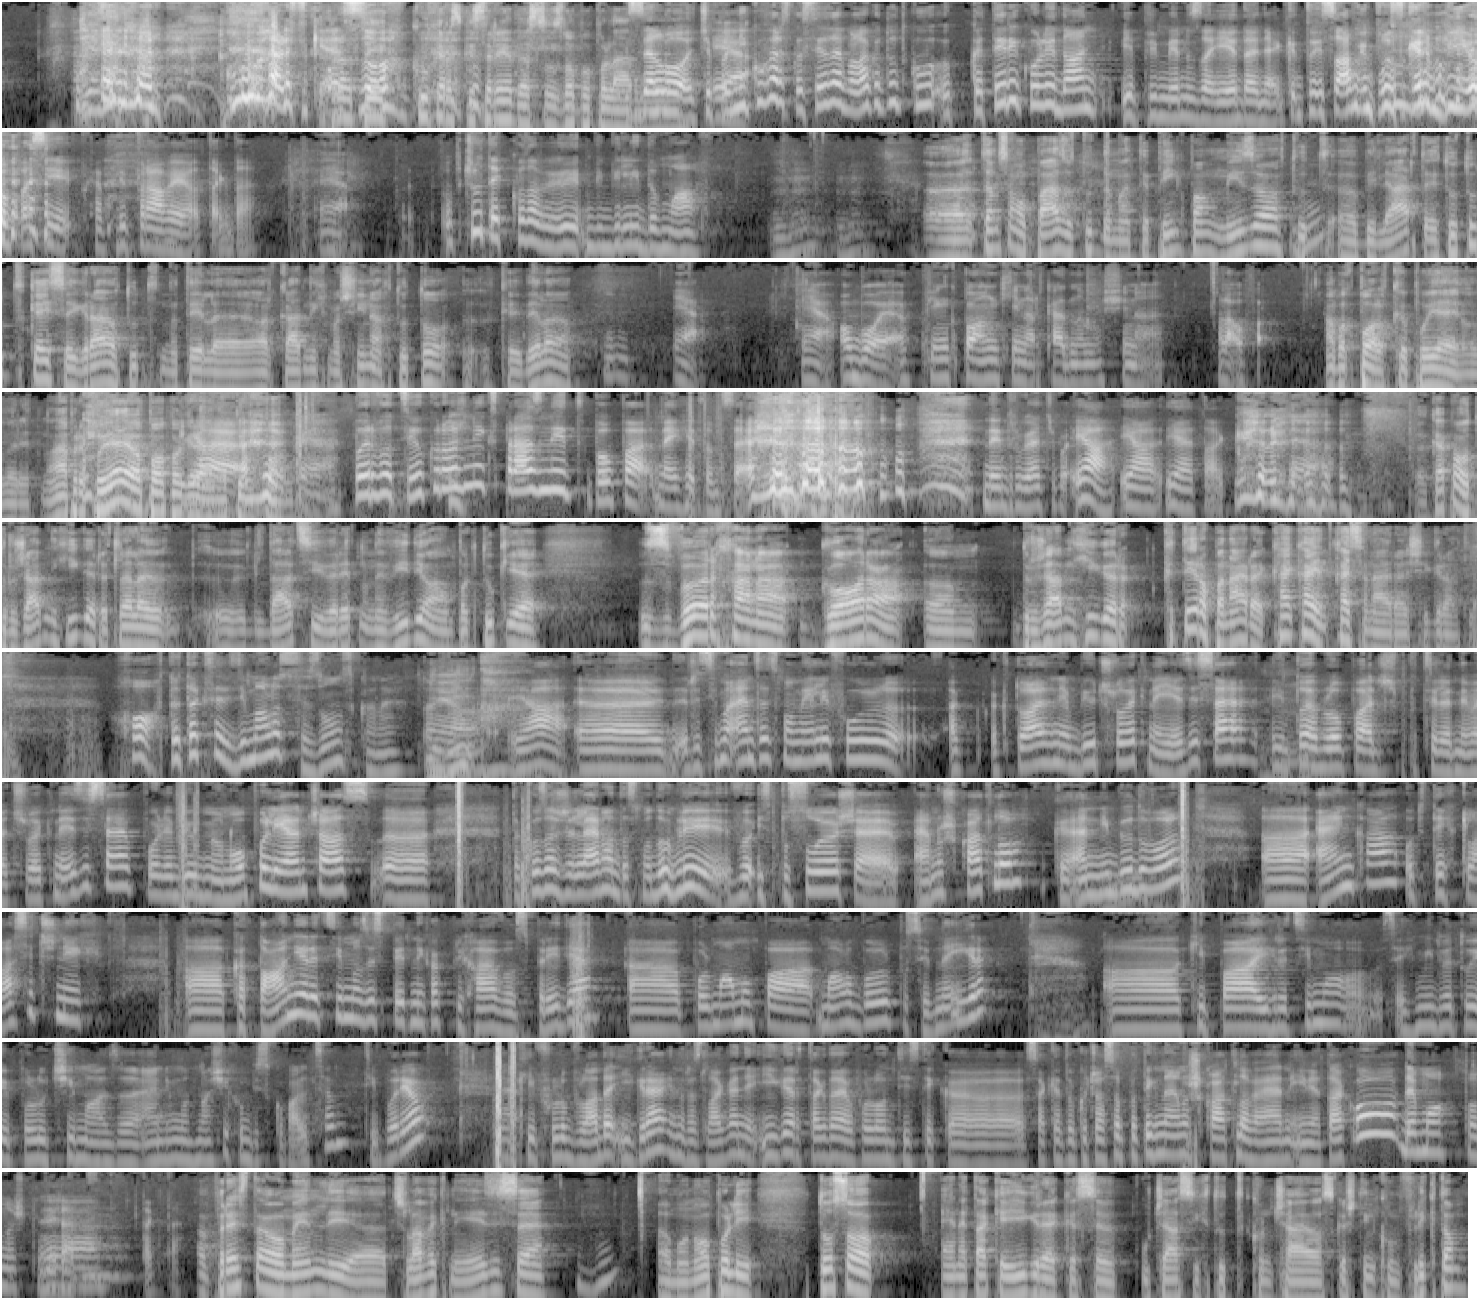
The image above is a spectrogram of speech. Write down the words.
Kuharske Prav, so. Kuharske srede so zelo popularne. Zelo, če pa Ja. ni kuharska sreda, pa lahko tudi ku- katerikoli dan je primeren za jedanje, ker tudi sami poskrbijo, pa si kaj pripravijo. Ja. Občutek, kot da bi, bi bili doma. Uh, tam sem opazil tudi, da imate ping-pong mizo, tudi uh, biljard. Je to tudi, kaj se igrajo, tudi na tele arkadnih mašinah, tudi to, eh, kaj delajo? Ja. ja, oboje, ping-pong in arkadna mašina, laufa. Ampak pol, ki pojejo, verjetno. Najprej pojejo, pa pa grejo Ja. na ping-pong. Ja. Prvo cel krožnik sprazniti, pa pa ne hitam se. ne drugače pa. Ja, ja je tako. Ja. Kaj pa od družabnih iger, tle gledalci verjetno ne vidijo, ampak tukaj je zvrhana gora um, družabnih iger. Katero pa najraje, kaj, kaj, kaj se najraje igra? Tle? Ho, to tako se zdi malo sezonsko. ne? Ja. Ja, eh, recimo en cel smo imeli ful, ak aktualen je bil človek ne jezi se in to je bilo pač po cele dneve človek ne jezi se, pol je bil monopol en čas, eh, tako zaželeno, da smo dobili v izposojo še eno škatlo, ker en ni bil dovolj, eh, enka od teh klasičnih. Uh, Katanje, recimo, zdaj spet nekako prihaja v spredje, uh, pol imamo pa malo bolj posebne igre, uh, ki pa jih, recimo, se jih mi dve tuji polučimo z enim od naših obiskovalcev, Tiborjev, ja. ki ful obvlada igre in razlaganje iger, tako da je ful on tisti, ki vsake toliko časa potegne eno škatlo ven in je tako, o, demo to naštudirati. Ja. Ja. Prej ste omenili uh, človek ne jezi se, uh, monopoli. To so ene take igre, ki se včasih tudi končajo s kakšnim konfliktom.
